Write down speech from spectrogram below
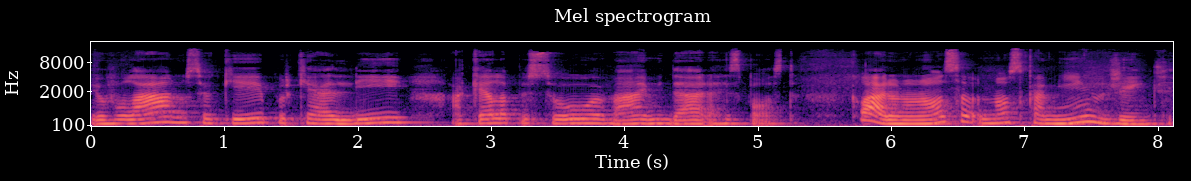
Eu vou lá, não sei o quê, porque ali aquela pessoa vai me dar a resposta. Claro, no nosso, no nosso caminho, gente,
